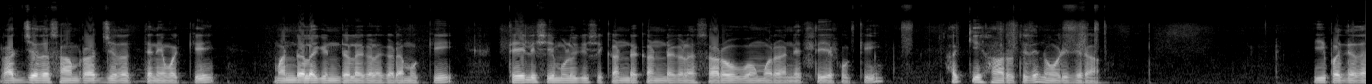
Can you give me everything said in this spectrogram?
ರಾಜ್ಯದ ಸಾಮ್ರಾಜ್ಯದ ತೆನೆವಕ್ಕಿ ಮಂಡಲ ಗಿಂಡಲಗಳ ಗಡಮುಕ್ಕಿ, ತೇಲಿಸಿ ಮುಳುಗಿಸಿ ಕಂಡ ಕಂಡಗಳ ಸಾರ್ವಭೌಮರ ನೆತ್ತಿಯ ಕೊಕ್ಕಿ, ಹಕ್ಕಿ ಹಾರುತ್ತಿದೆ ನೋಡಿದಿರ. ಈ ಪದ್ಯದ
